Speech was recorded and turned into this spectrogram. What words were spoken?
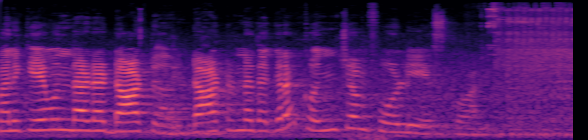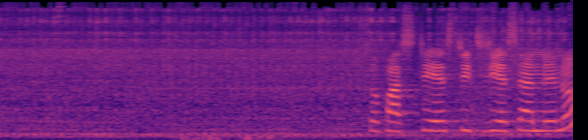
మనకి ఏముంది ఆడ డాట్ ఉంది. డాట్ ఉన్న దగ్గర కొంచెం ఫోల్డ్ చేసుకోవాలి. సో ఫస్ట్ ఏ స్టిచ్ చేశాను నేను?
